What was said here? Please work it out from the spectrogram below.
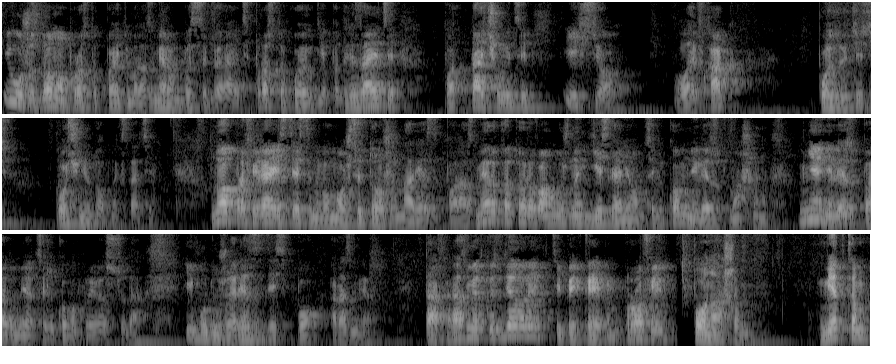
И уже дома просто по этим размерам вы собираете. Просто кое-где подрезаете, подтачиваете и все. Лайфхак. Пользуйтесь. Очень удобно, кстати. Ну а профиля, естественно, вы можете тоже нарезать по размеру, которые вам нужны, если они вам целиком не лезут в машину. Мне они лезут, поэтому я целиком их привез сюда. И буду уже резать здесь по размеру. Так, разметку сделали. Теперь крепим профиль по нашим меткам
